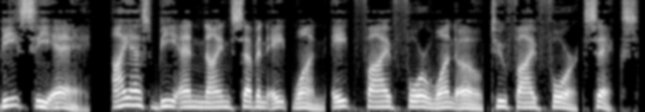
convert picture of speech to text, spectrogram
BCA. ISBN 978-1-85410-254-6.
